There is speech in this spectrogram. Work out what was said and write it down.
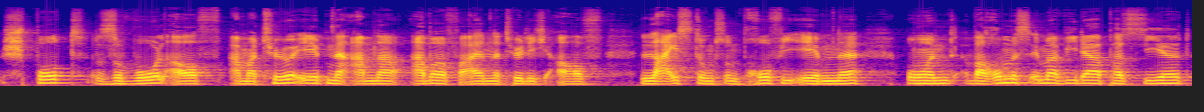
Sport, sowohl auf Amateurebene, aber vor allem natürlich auf Leistungs- und Profi-Ebene. Und warum es immer wieder passiert,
